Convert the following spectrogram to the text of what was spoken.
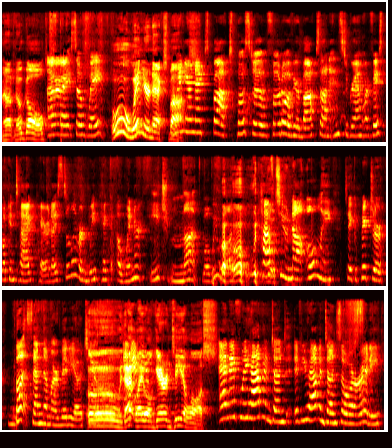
No, no gold. All right, so wait. Ooh, win your next box. Win your next box. Post a photo of your box on Instagram or Facebook and tag Paradise Delivered. We pick a winner each month. Well, we will Oh, we have will. to not only take a picture, but send them our video too. Oh, that way you- we'll guarantee a loss. And if we haven't done, if you haven't done so already,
